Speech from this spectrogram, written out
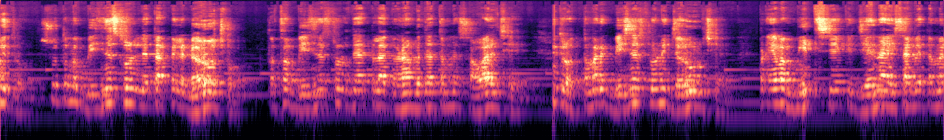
મિત્રો, શું તમે બિઝનેસ લોન લેતા પહેલા ડરો છો? અથવા બિઝનેસ લોન લેતા પહેલા ઘણા બધા તમને સવાલ છે? મિત્રો, તમારે બિઝનેસ લોનની જરૂર છે. પણ એવા મિથ છે કે જેના હિસાબે તમે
